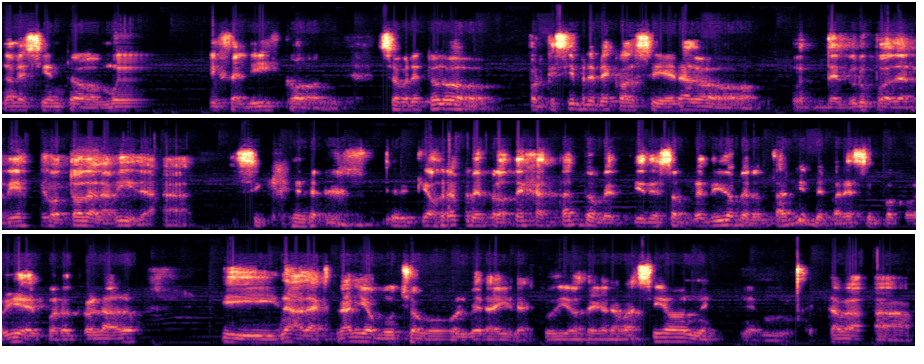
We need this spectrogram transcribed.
no me siento muy, feliz con, sobre todo porque siempre me he considerado del grupo de riesgo toda la vida. Así que, que ahora me protejan tanto me tiene sorprendido, pero también me parece un poco bien, por otro lado. Y nada, extraño mucho volver a ir a estudios de grabación. Em, estaba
